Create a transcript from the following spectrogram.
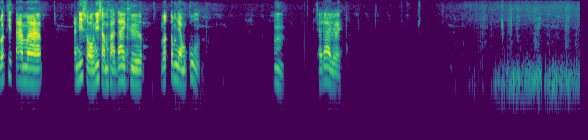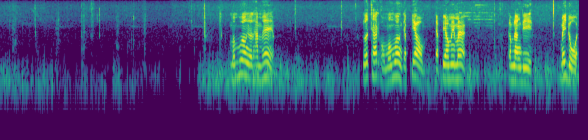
รสที่ตามมา อันที่สองที่สัมผัสได้คือ รสต้มยำกุ้ง อืม ใช้ได้เลย มะม่วงจะทำให้ รสชาติของมะม่วงจะเปรี้ยวแต่เปรี้ยวไม่มากกำลังดี ไม่โดด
